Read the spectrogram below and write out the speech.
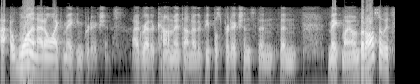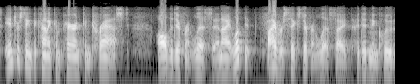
uh, one, I don't like making predictions. I'd rather comment on other people's predictions than than make my own. But also, it's interesting to kind of compare and contrast all the different lists. And I looked at five or six different lists. I, I didn't include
